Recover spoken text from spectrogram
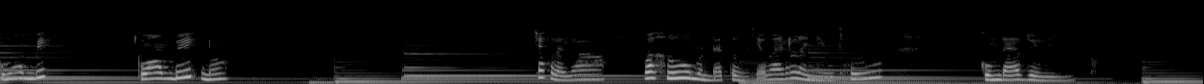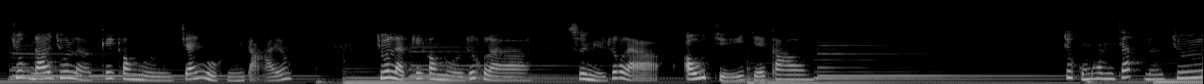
Cũng không biết, cũng không biết nữa chắc là do quá khứ của mình đã từng trải qua rất là nhiều thứ. Cũng đã vì trước đó chú là cái con người trái ngược hiện tại á. Chú là cái con người rất là, suy nghĩ rất là ấu chỉ trẻ con. Chứ cũng không trách nữa chứ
